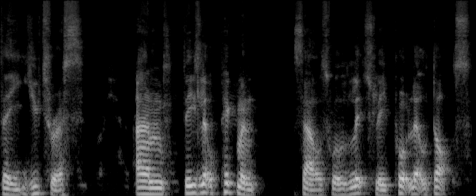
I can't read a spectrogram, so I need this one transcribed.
the uterus, and these little pigment cells will literally put little dots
